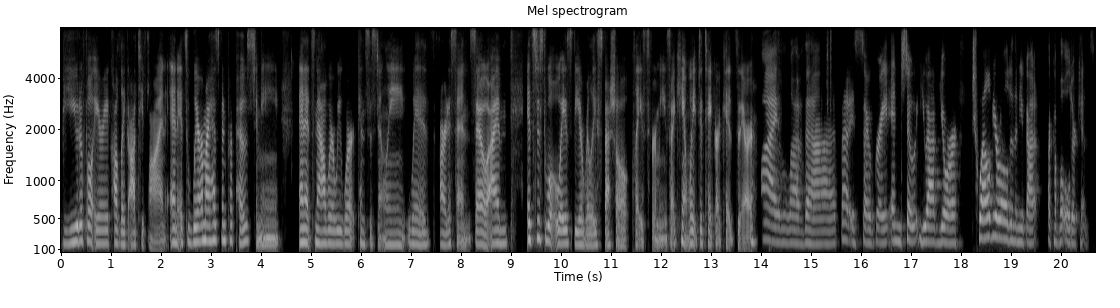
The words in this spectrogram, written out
beautiful area called Lake Atitlan. And it's where my husband proposed to me and it's now where we work consistently with artisans so i'm it's just will always be a really special place for me so i can't wait to take our kids there i love that that is so great and so you have your 12 year old and then you've got a couple older kids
